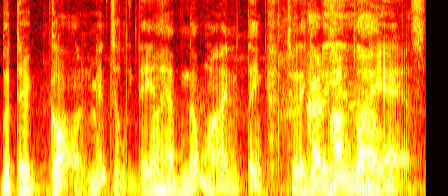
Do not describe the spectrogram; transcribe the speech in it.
but they're gone mentally. They don't have no mind to think till they How do get you popped on know? their ass.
